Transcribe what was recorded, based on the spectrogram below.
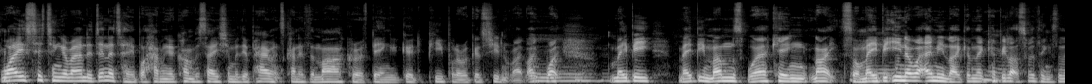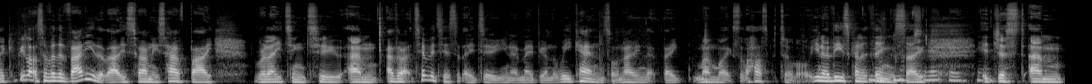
why is sitting around a dinner table having a conversation with your parents kind of the marker of being a good pupil or a good student, right? Like, mm. what? Maybe, maybe mum's working nights, or maybe you know what I mean. Like, and there could yeah. be lots of other things, and there could be lots of other value that, that these families have by relating to um, other activities that they do. You know, maybe on the weekends, or knowing that they mum works at the hospital, or you know these kind of things. Mm, so yeah. it just. Um,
